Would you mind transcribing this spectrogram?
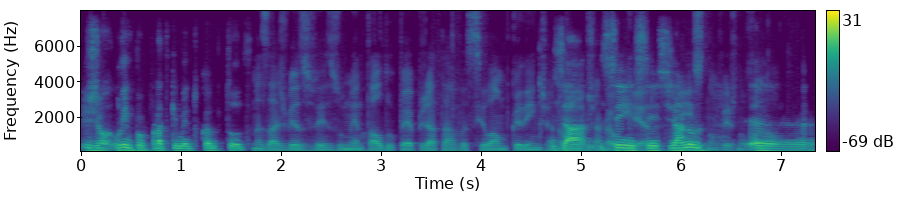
joga limpa praticamente o campo todo. Mas às vezes vês o mental do Pep já está a vacilar um bocadinho. Já, já, não, já não sim, é sim, já não, não, vês no. Uh,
